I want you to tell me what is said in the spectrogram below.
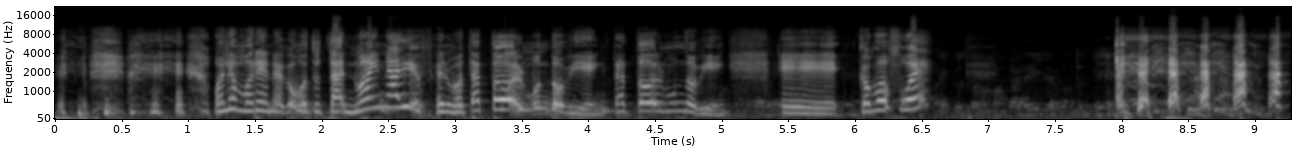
Hola Morena, ¿cómo tú estás? No hay nadie enfermo, está todo el mundo bien, está todo el mundo bien. Eh, ¿Cómo fue?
